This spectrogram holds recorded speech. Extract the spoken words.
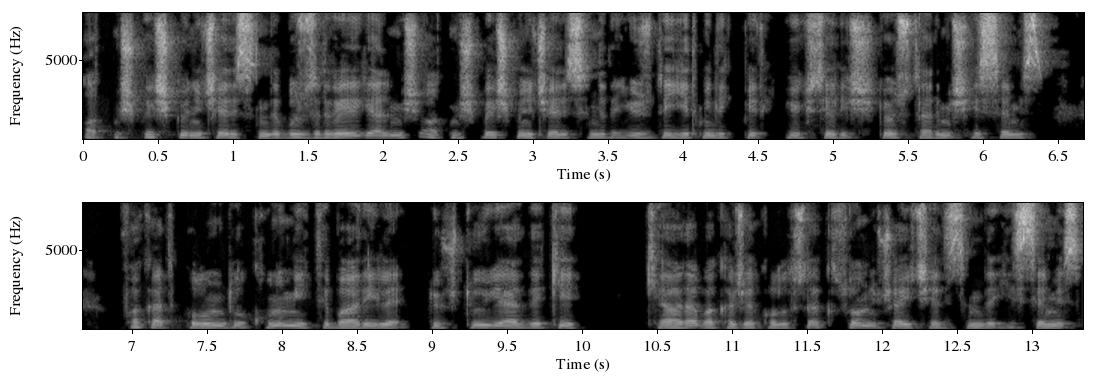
65 gün içerisinde bu zirveye gelmiş. 65 gün içerisinde de %20'lik bir yükseliş göstermiş hissemiz. Fakat bulunduğu konum itibariyle düştüğü yerdeki kâra bakacak olursak son 3 ay içerisinde hissemiz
